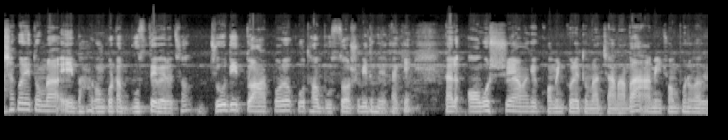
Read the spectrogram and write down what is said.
আশা করি তোমরা এই ভাগ অঙ্কটা বুঝতে পেরেছ। যদি তারপরেও কোথাও বুঝতে অসুবিধা হয়ে থাকে, তাহলে অবশ্যই আমাকে কমেন্ট করে তোমরা জানাবা। আমি সম্পূর্ণভাবে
